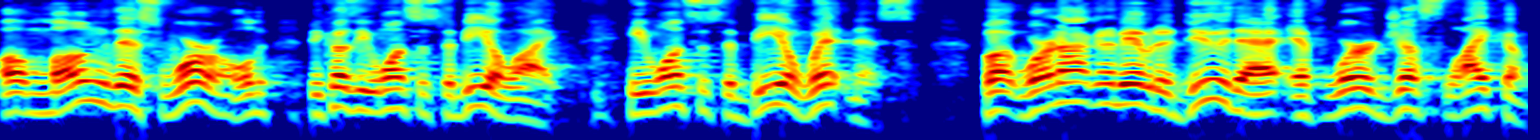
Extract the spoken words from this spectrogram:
among this world because He wants us to be a light. He wants us to be a witness. But we're not going to be able to do that if we're just like them.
